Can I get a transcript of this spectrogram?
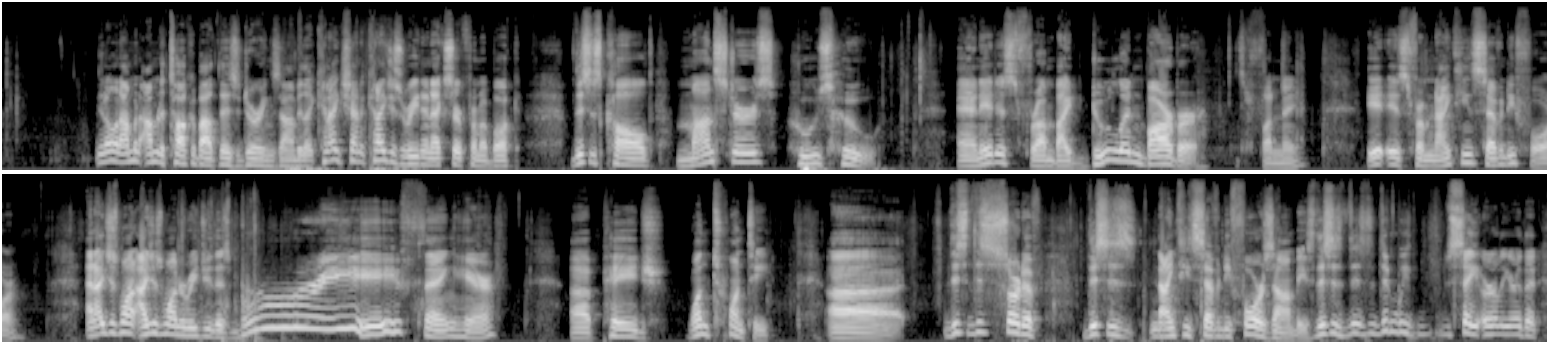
you know what? I'm gonna I'm gonna talk about this during Zombie Lake. Can I can I just read an excerpt from a book? This is called Monsters Who's Who, and it is from by Dulan Barber. It's a fun name. It is from 1974, and I just want I just want to read you this brief thing here, uh, page 120. Uh, this this sort of this is 1974 zombies. This is this. Didn't we say earlier that?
